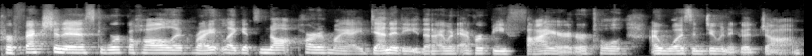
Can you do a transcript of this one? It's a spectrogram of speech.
perfectionist workaholic right like it's not part of my identity that i would ever be fired or told i wasn't doing a good job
